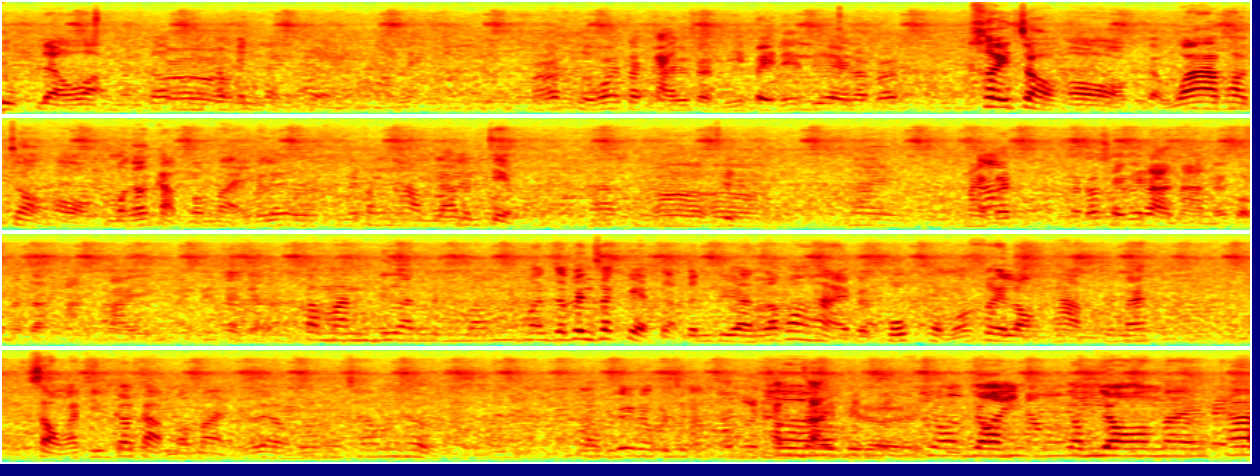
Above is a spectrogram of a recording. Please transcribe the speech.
ยุบแล้วอะมันก็เออมันก็เป็นแผลก็คือว่าจะกลายเป็นแบบนี้ไปเรื่อยๆ แล้วก็เคยเจาะออกแต่ว่าพอเจาะออกมันก็กลับมาใหม่ก็เลยเออไม่ต้องทำแล้วมันเจ็บครับเออเออใช่มันก็มันต้องใช้เวลานานไหมกว่ามันจะหายไปพี่พีชแต่ประมาณเดือนหนึ่งมั้งมันจะเป็นสะเก็ดอะเป็นเดือนแล้วพอหายไปปุ๊บผมก็เคยลองทำใช่ไหมสองอาทิตย์ก็กลับมาใหม่ก็เลยบอกว่าช่างมันเถอะเราเป็นเรื่องธรรมชาติก็คือทำใจไปเลย ยอมยอมยอมยอมไปใช่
